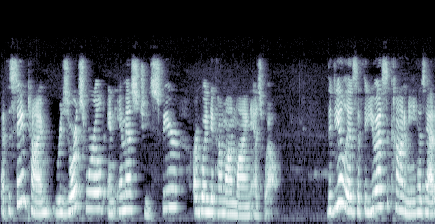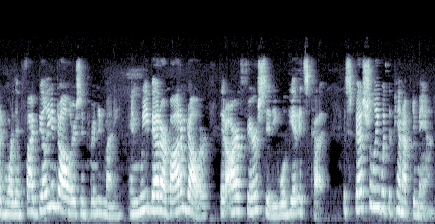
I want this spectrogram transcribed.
At the same time, Resorts World and MSG Sphere are going to come online as well. The deal is that the U.S. economy has added more than $5 billion in printed money, and we bet our bottom dollar that our fair city will get its cut, especially with the pin-up demand.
